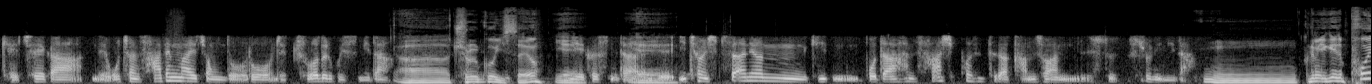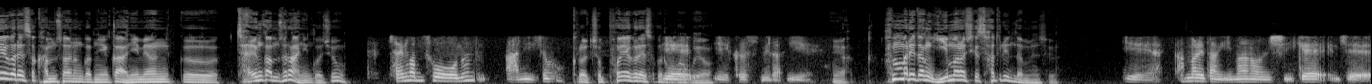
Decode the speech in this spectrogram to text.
개체가 이제 5,400마리 정도로 이제 줄어들고 있습니다. 아, 줄고 있어요? 예. 예, 그렇습니다. 예. 이제 2014년 보다 한 40%가 감소한 수, 수준입니다. 음, 그럼 이게 포획을 해서 감소하는 겁니까? 아니면 그 자연 감소는 아닌 거죠? 자연 감소는 아니죠. 그렇죠. 포획을 해서 그런 예, 거고요. 예, 그렇습니다. 예. 예. 한 마리당 2만 원씩 사드린다면서요. 예, 한 마리당 2만 원씩에 이제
